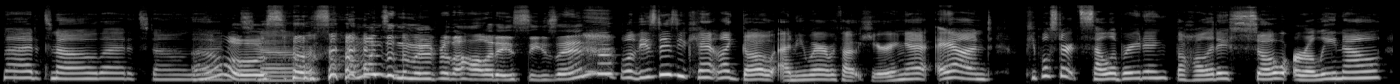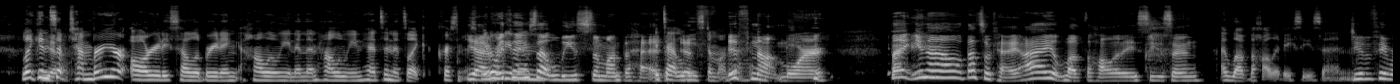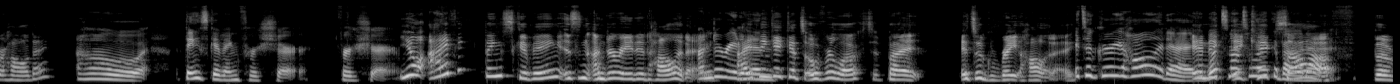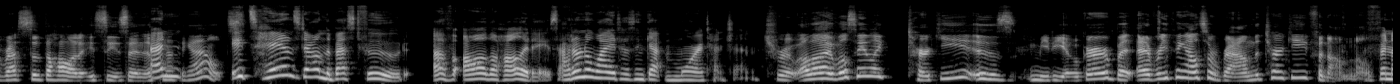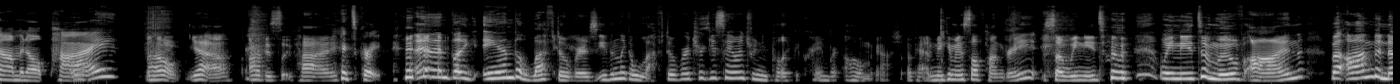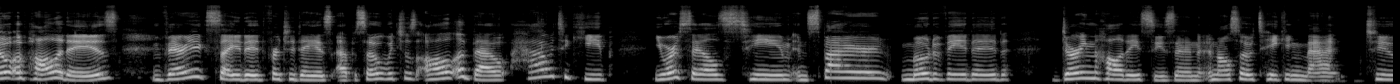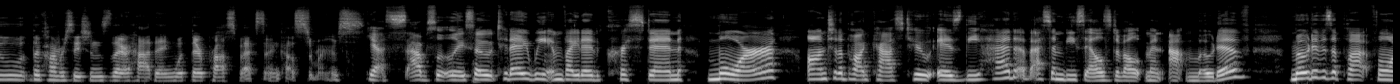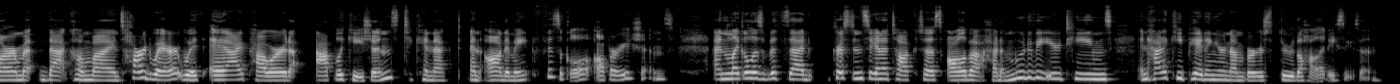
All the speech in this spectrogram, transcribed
Let it snow, let it snow. Let Oh, it snow. so someone's in the mood for the holiday season. well, these days you can't like go anywhere without hearing it. And people start celebrating the holiday so early now. Like in Yeah. September, you're already celebrating Halloween, and then Halloween hits and it's like Christmas. Yeah, We don't everything's even- at least a month ahead. It's at if- least a month if ahead. not more. but you know, that's okay. I love the holiday season. I love the holiday season. Do you have a favorite holiday? oh, Thanksgiving for sure. For sure. You know, I think Thanksgiving is an underrated holiday. Underrated I think it gets overlooked, but it's a great holiday. It's a great holiday. and What's it, not it to like kicks about off it? the rest of the holiday season, if And nothing else. It's hands down the best food of all the holidays. I don't know why it doesn't get more attention. True. Although I will say, like, turkey is mediocre, but everything else around the turkey, phenomenal. Phenomenal pie. Oh, Oh, yeah. Obviously, pie. It's great. and like and the leftovers even like a leftover turkey sandwich when you put like the cranberry oh my gosh okay i'm making myself hungry so we need to we need to move on but on the note of holidays very excited for today's episode which is all about how to keep your sales team inspired motivated during the holiday season and also taking that to the conversations they're having with their prospects and customers Yes, absolutely. So today we invited Kristen Moore onto the podcast, who is the head of SMB sales development at Motive. Motive is a platform that combines hardware with AI powered applications to connect and automate physical operations. And like Elizabeth said, Kristen's going to talk to us all about how to motivate your teams and how to keep hitting your numbers through the holiday season.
